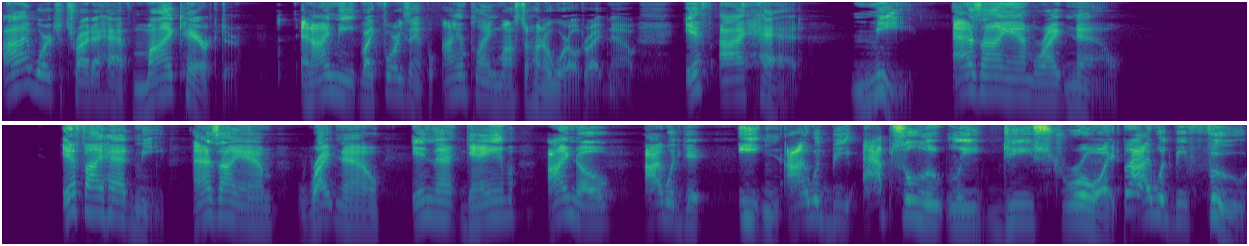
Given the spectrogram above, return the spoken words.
I were to try to have my character, and I mean, like, for example, I am playing Monster Hunter World right now. If I had me as I am right now, if I had me as I am right now in that game, I know I would get eaten. I would be absolutely destroyed. But- I would be food.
